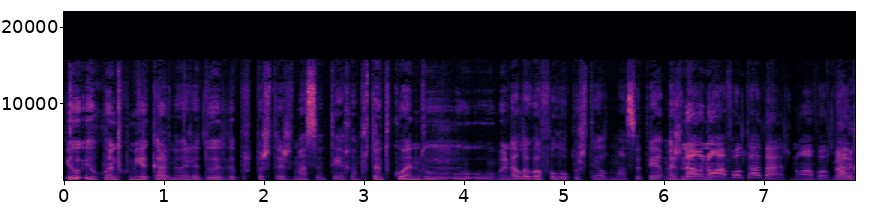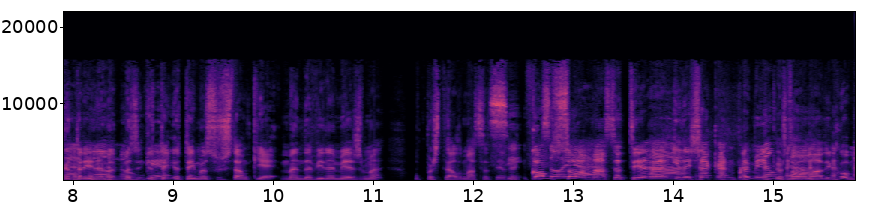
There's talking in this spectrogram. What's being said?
Eu, eu, quando comia carne, eu era doida por pastéis de massa terra. Portanto, quando o, o Manela agora falou pastel de massa terra, mas não, não há volta a dar, não há volta não, a Catarina, dar. Não, mas eu, te, eu, tenho uma sugestão que é, manda vir na mesma o pastel de massa terra. Sim, Come só a, a massa terra ah. e deixa a carne para mim, que eu estou ao lado e como.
